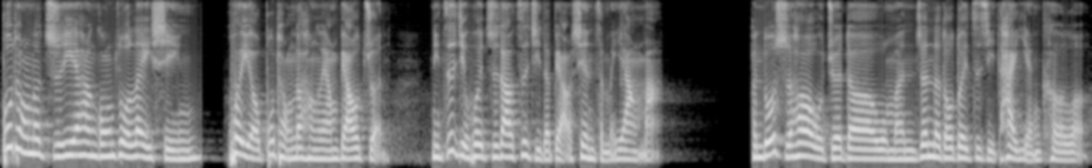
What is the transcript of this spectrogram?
不同的职业和工作类型。会有不同的衡量标准，你自己会知道自己的表现怎么样吗？很多时候，我觉得我们真的都对自己太严苛了。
